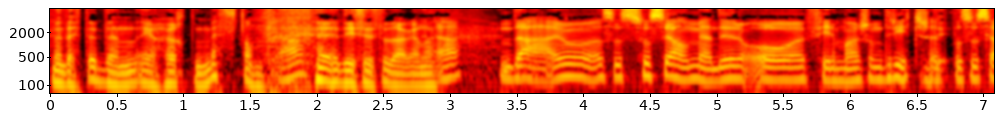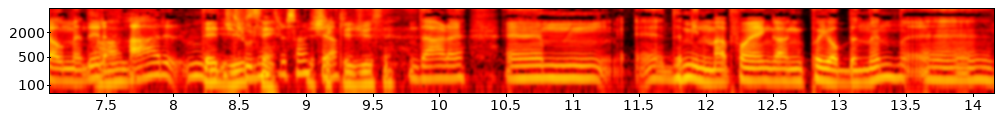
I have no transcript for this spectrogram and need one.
Men dette er den jeg har hørt mest om Ja. de siste dagene. Det er jo altså sosiale medier og firmaer som driter seg ut på sosiale medier, Ja, er Det er utrolig juicy. Det er skikkelig juicy. Ja. Det er det. Um, det minner meg på en gang på jobben min. Uh,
